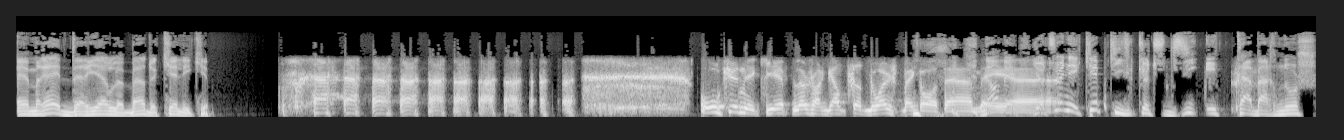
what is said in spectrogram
aimerait être derrière le banc de quelle équipe? Aucune équipe. Là, je regarde ça de loin, je suis bien content. mais, non, mais y euh, a-tu une équipe qui, que tu dis, et tabarnouche,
